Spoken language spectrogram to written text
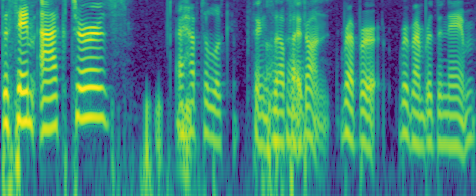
the same actors. I have to look things up. I don't remember remember the name.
